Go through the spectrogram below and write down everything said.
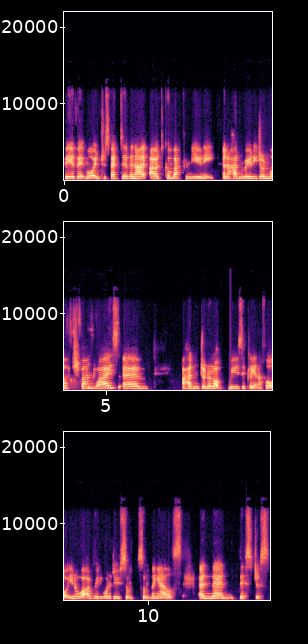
be a bit more introspective. And I, I'd come back from uni and I hadn't really done much band wise. Um, I hadn't done a lot musically, and I thought, you know what, I really want to do some something else. And then this just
